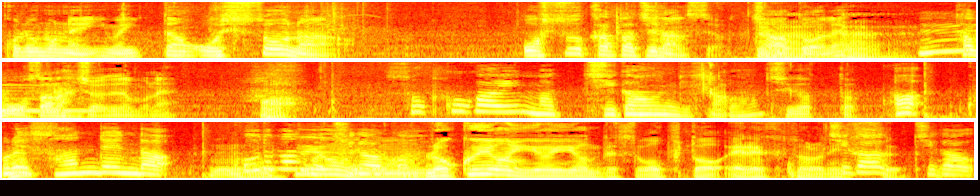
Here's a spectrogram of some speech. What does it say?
これもね、今一旦押しそうな、押す形なんですよ、チャートはね。多分押さないでしょうね、でもね。あ、そこが今違うんですか？あ、違った。あ、これ三連だ。コード番号違うかも。6444です、オプトエレクトロニ違クス。う、違う。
